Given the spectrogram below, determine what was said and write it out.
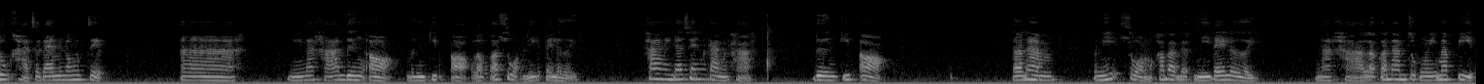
ลูกค้าจะได้ไม่ต้องเจ็บ อ่า นี้นะคะ ดึงออกดึงกิบออกแล้วก็สวมนี้ไปเลย ข้างนี้ก็เช่นกันค่ะ ดึงกิบออก แล้วนำตัวนี้สวมเข้าแบบแบบนี้ได้เลยนะคะ แล้วก็นำจุกนี้มาปิด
